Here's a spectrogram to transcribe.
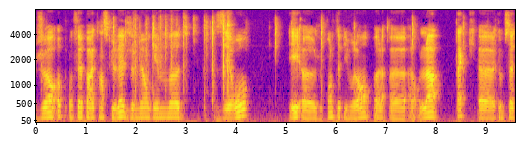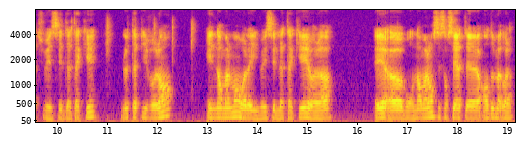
genre, hop, on fait apparaître un squelette, je mets en game mode 0 et je prends le tapis volant. Voilà. alors là, tac, comme ça, tu vas essayer d'attaquer le tapis volant. Et normalement, voilà, il va essayer de l'attaquer, voilà. Et euh, bon, normalement c'est censé être euh, en deux voilà.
